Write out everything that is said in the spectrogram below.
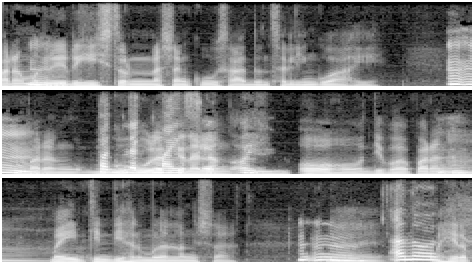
parang Mm. magre-register na siyang kusa doon sa lingwahe. Mm-mm. Parang magugulat ka na lang, ay, mm. oo, 'di ba? Parang Mm. maintindihan mo na lang siya. Ah, ano, Mahirap.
